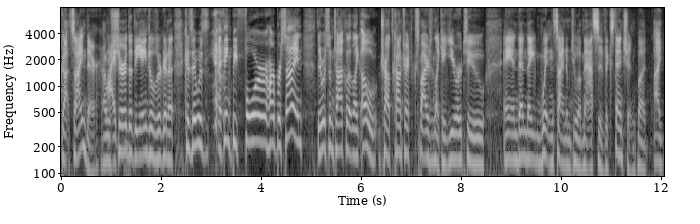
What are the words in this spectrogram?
got signed there. I was I- sure that the Angels are going to because there was I think before Harper signed there was some talk that like oh Trout's contract expires in like a year or two and then they went and signed him to a massive extension. But I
